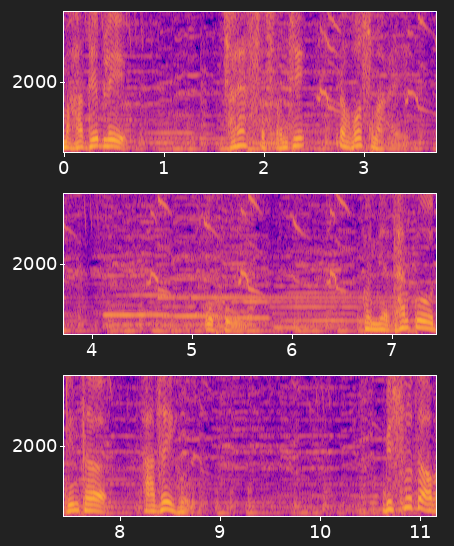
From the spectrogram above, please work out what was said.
महादेवले झल्यास सम्झे र होसमा आए। ओहो कन्यादानको दिन त आजै हो। विष्णु त अब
